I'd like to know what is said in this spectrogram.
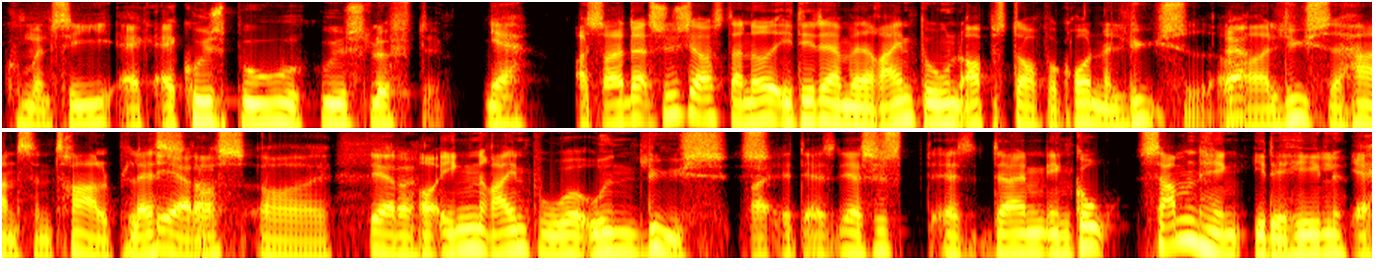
kunne man sige, af, af Guds bue, Guds løfte. ja. Og så der, synes jeg også, der er noget i det der med, at regnbuen opstår på grund af lyset, Ja. og lyset har en central plads Det er der. også, og, Det er der. og ingen regnbuer uden lys. Nej. Jeg, jeg synes, at der er en, en god sammenhæng i det hele, Ja.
